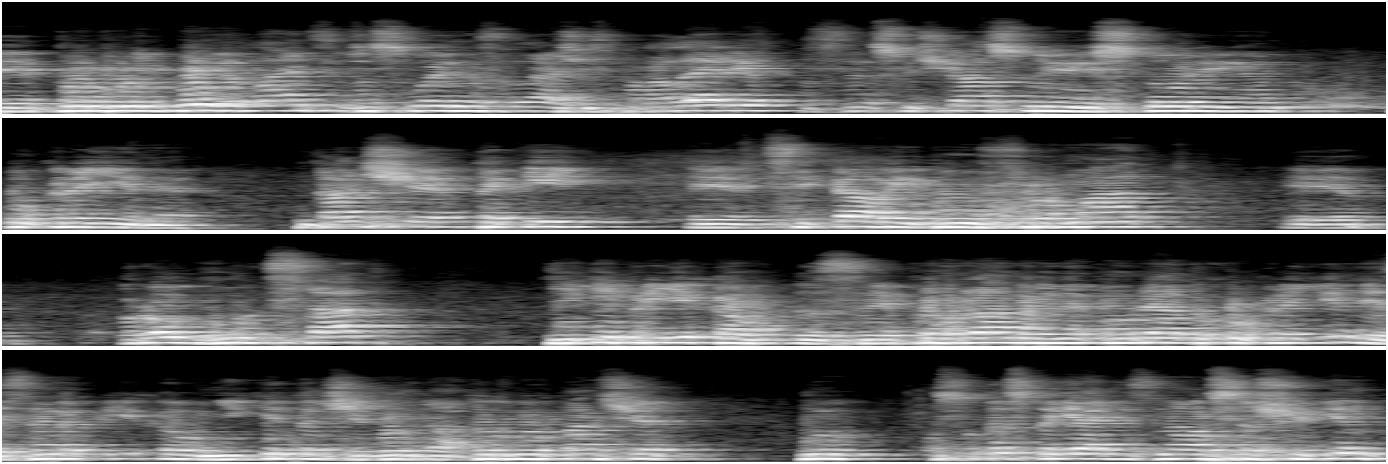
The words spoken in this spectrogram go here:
е, про боротьбу ірландців за свою незалежність, паралелі з сучасною історією України. Далі такий е, цікавий був формат рок-гурт «Сад», який приїхав з програмою «Не України», з ними приїхав Нікіта Чебурда. Тут ми вперше, ну, особисто я дізнався, що він,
